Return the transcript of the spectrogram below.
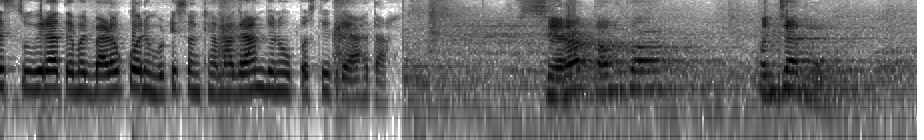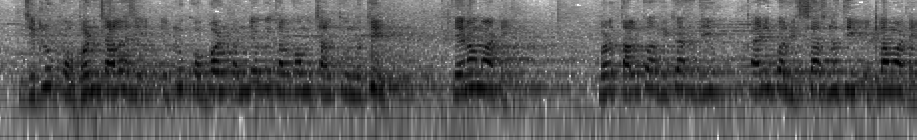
એસ સુવેરા તેમજ બાળકો અને મોટી સંખ્યામાં ગ્રામજનો ઉપસ્થિત રહ્યા હતા. શહેરા તાલુકા પંચાયતમાં જેટલું કૌભાંડ ચાલે છે, એટલું કૌભાંડ અન્ય કોઈ તાલુકામાં ચાલતું નથી. તેના માટે મને તાલુકા વિકાસ અધિકારી પર વિશ્વાસ નથી, એટલા માટે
